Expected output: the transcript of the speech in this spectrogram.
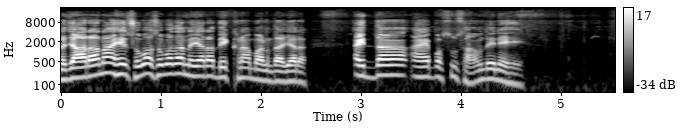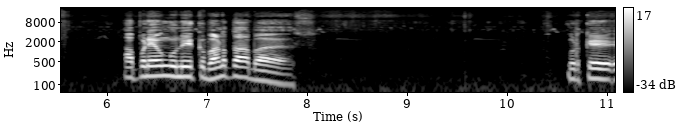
ਨਜ਼ਾਰਾ ਨਾ ਇਹ ਸਵੇਰ ਸਵੇਰ ਦਾ ਨਜ਼ਾਰਾ ਦੇਖਣਾ ਬਣਦਾ ਯਾਰ। ਐਦਾਂ ਐ ਪਸ਼ੂ ਸਾਂਭਦੇ ਨੇ ਇਹ। ਆਪਣੇ ਵਾਂਗੂ ਨੂੰ ਇੱਕ ਬਣਤਾ, ਬਸ। ਮੁੜ ਕੇ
